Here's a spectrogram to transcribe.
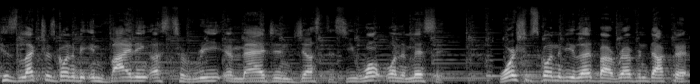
His lecture is going to be inviting us to reimagine justice. You won't want to miss it. Worship is going to be led by Reverend Dr.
